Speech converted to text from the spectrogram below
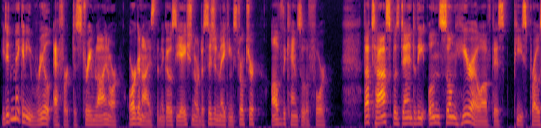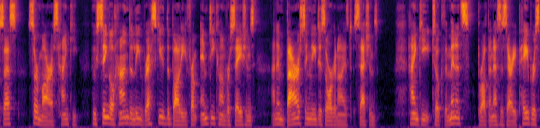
he didn't make any real effort to streamline or organise the negotiation or decision making structure of the Council of Four. That task was down to the unsung hero of this peace process, Sir Maurice Hankey, who single handedly rescued the body from empty conversations and embarrassingly disorganised sessions. Hankey took the minutes, brought the necessary papers,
